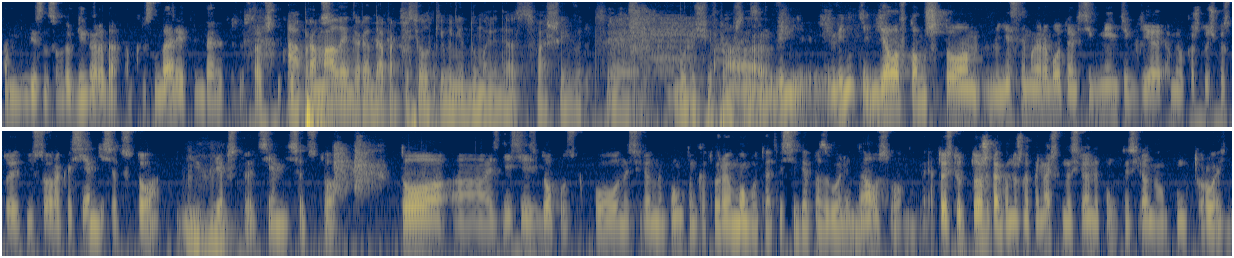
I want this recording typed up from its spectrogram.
там, бизнеса в других городах, там, Краснодаре и так далее, то есть достаточно... А про малые города, про поселки вы не думали, да, с вашей вот э, будущей франшизой? А, видите, дело в том, что если мы работаем в сегменте, где мелкоштучка стоит не 40, а 70-100, угу. хлеб стоит 70-100, то а, здесь есть допуск по населенным пунктам, которые могут это себе позволить, да, условно говоря. То есть тут тоже как бы нужно понимать, что населенный пункт населенному пункту рознь,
